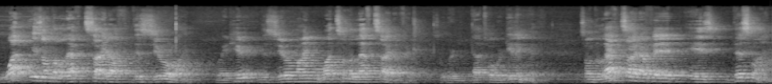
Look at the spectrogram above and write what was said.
what is on the left side of this zero line? Right here, this zero line, what's on the left side of it? So that's what we're dealing with. So on the left side of it is this line,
